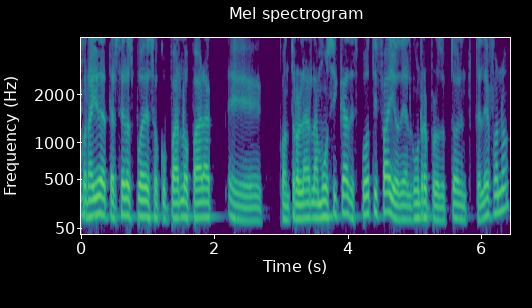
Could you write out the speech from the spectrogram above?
Con ayuda de terceros puedes ocuparlo para eh, controlar la música de Spotify o de algún reproductor en tu teléfono.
